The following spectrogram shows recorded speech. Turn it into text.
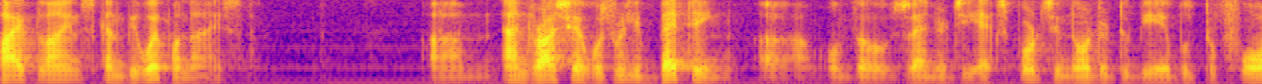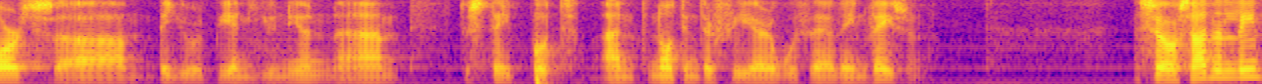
pipelines can be weaponized. Um, and Russia was really betting on those energy exports in order to be able to force uh, the European Union um, to stay put and not interfere with uh, the invasion. So suddenly,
